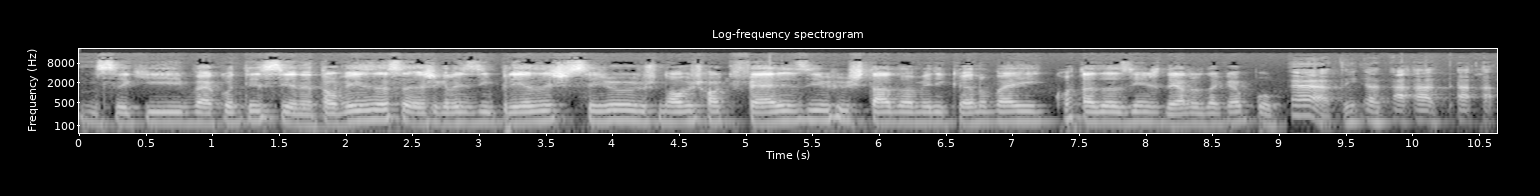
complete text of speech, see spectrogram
Não sei o que vai acontecer, né? Talvez essas grandes empresas sejam os novos Rockefellers e o Estado americano vai cortar as asinhas delas daqui a pouco. É, tem, a, a, a,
